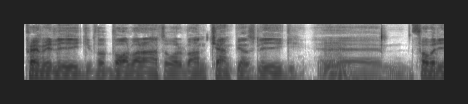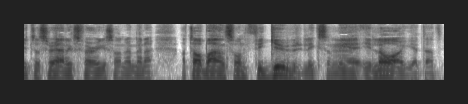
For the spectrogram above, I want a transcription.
Premier League var varannat år, vann Champions League. Eh, favorit hos Sir Alex Ferguson. Jag menar att ha bara en sån figur liksom Mm. med i laget att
